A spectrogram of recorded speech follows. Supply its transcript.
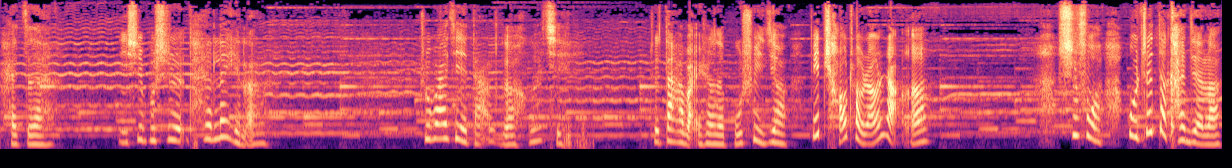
孩子，你是不是太累了？猪八戒打了个呵欠，这大晚上的不睡觉，别吵吵嚷嚷啊！师傅，我真的看见了，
